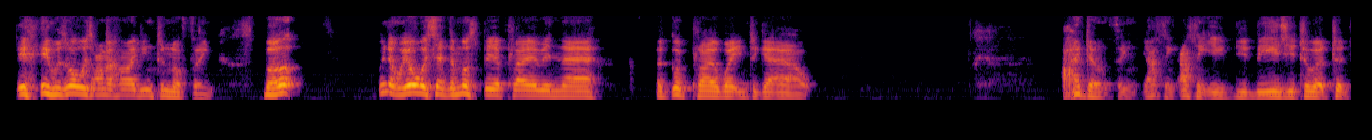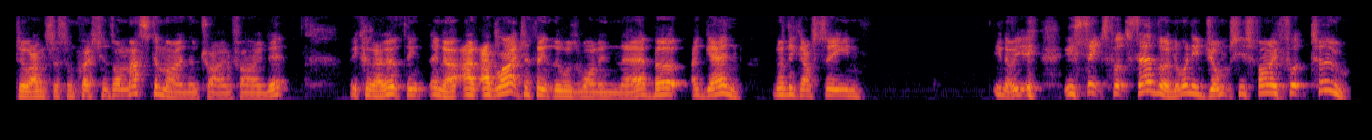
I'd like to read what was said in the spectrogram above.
he, he, was always on a hiding to nothing. But you know, we always said there must be a player in there, a good player waiting to get out. I don't think. I think. I think you'd, you'd be easier to, uh, to, to answer some questions on Mastermind than try and find it, because I don't think you know. I'd, I'd like to think there was one in there, but again, nothing I've seen you know, he, he's six foot seven. When he jumps, he's five foot two.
